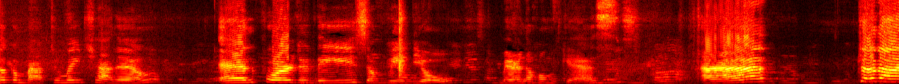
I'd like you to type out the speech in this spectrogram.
Welcome back to my channel. And for today's video, meron akong guest. At... Tcharan!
